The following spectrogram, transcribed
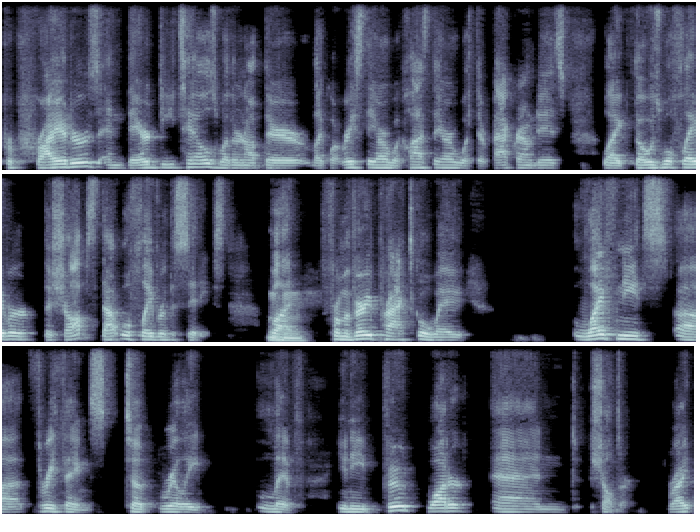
proprietors and their details, whether or not they're like what race they are, what class they are, what their background is, like those will flavor the shops. That will flavor the cities. But Mhm. from a very practical way, life needs uh, three things to really live. You need food, water, and shelter. Right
